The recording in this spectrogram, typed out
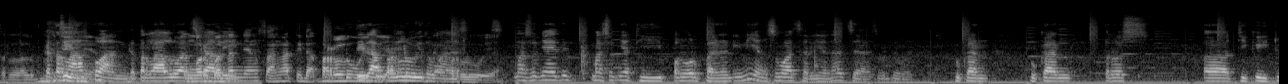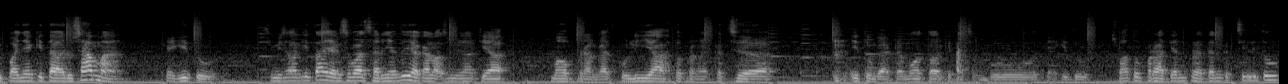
terlalu bucin ya. keterlaluan keterlaluan sekali. Pengorbanan yang sangat tidak perlu tidak itu ya. perlu itu Tidak mas. perlu ya. Maksudnya itu maksudnya di pengorbanan ini yang sewajarnya saja seperti itu mas. Bukan bukan terus eh, di kehidupannya kita harus sama kayak gitu. Semisal kita yang sewajarnya itu ya kalau semisal dia mau berangkat kuliah atau berangkat kerja itu nggak ada motor kita jemput kayak gitu. Suatu perhatian perhatian kecil itu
